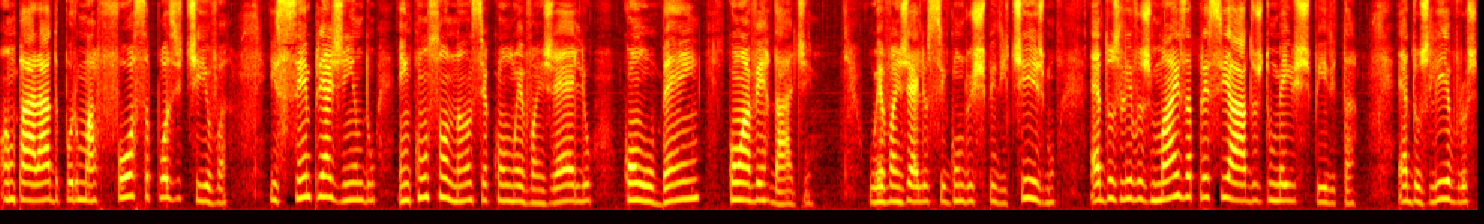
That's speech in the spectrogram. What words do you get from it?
amparado por uma força positiva e sempre agindo em consonância com o Evangelho, com o bem, com a verdade. O Evangelho segundo o Espiritismo é dos livros mais apreciados do meio espírita. É dos livros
